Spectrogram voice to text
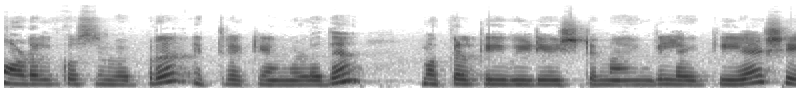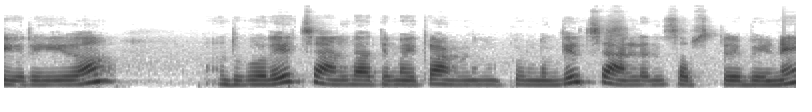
മോഡൽ ക്വസ്റ്റ്യൻ പേപ്പർ ഇത്രയൊക്കെയാണുള്ളത്. മക്കൾക്ക് ഈ വീഡിയോ ഇഷ്ടമായെങ്കിൽ ലൈക്ക് ചെയ്യുക ഷെയർ ചെയ്യുക. അതുപോലെ ചാനൽ ആദ്യമായി കാണുന്നവർക്കുണ്ടെങ്കിൽ ചാനൽ സബ്സ്ക്രൈബ് ചെയ്യണേ.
